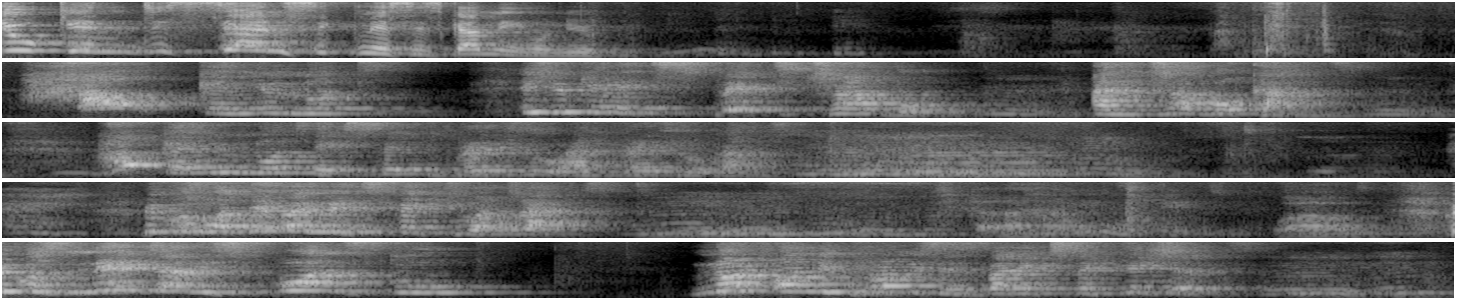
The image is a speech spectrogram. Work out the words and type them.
you can discern sickness is coming on you. How can you not, if you can expect trouble and trouble comes, how can you not expect breakthrough and breakthrough comes? Because whatever you expect, you attract. Wow. Because nature responds to not only promises but expectations. Mm-hmm.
